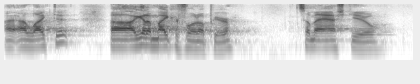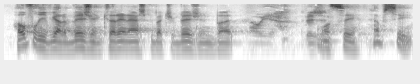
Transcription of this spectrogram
I, I liked it. Uh, I got a microphone up here. So I'm going to ask you, hopefully you've got a vision, because I didn't ask you about your vision, but Oh yeah, vision. let's see. Have a seat.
